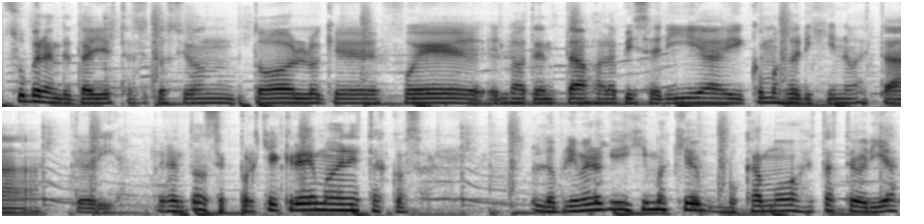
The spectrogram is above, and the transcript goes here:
súper en detalle esta situación, todo lo que fue los atentados a la pizzería y cómo se originó esta teoría. Pero entonces, ¿por qué creemos en estas cosas? Lo primero que dijimos es que buscamos estas teorías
